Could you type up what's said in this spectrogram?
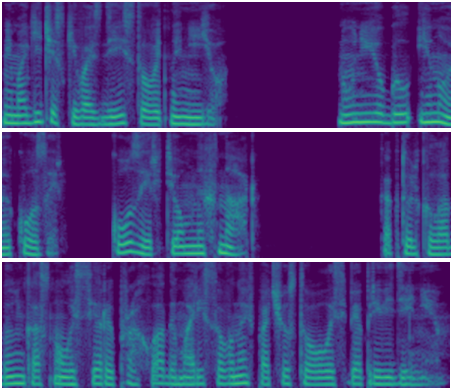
ни магически воздействовать на нее. Но у нее был иной козырь — козырь темных нар. Как только ладонь коснулась серой прохлады, Мариса вновь почувствовала себя привидением.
